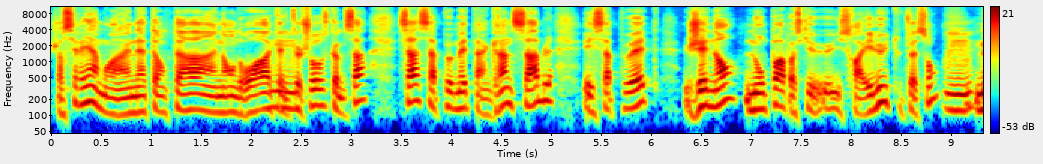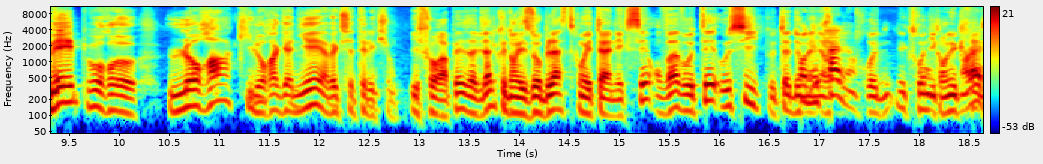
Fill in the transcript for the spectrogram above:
j'en sais rien, moi, un attentat, un endroit, mm. quelque chose comme ça, ça, ça peut mettre un grain de sable et ça peut être gênant, non pas parce qu'il sera élu de toute façon, mm. mais pour euh, l'aura qu'il aura gagné avec cette élection. Il faut rappeler, Zavidal, que dans les oblasts qui ont été annexés, on va voter aussi, peut-être de manière électronique en Ukraine.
